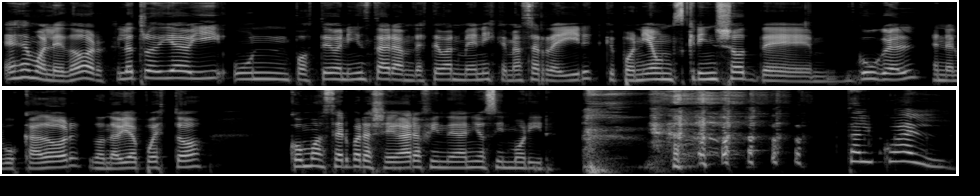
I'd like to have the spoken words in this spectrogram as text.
Es demoledor. El otro día vi un posteo en Instagram de Esteban Menis que me hace reír, que ponía un screenshot de Google en el buscador donde había puesto cómo hacer para llegar a fin de año sin morir. Tal cual.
